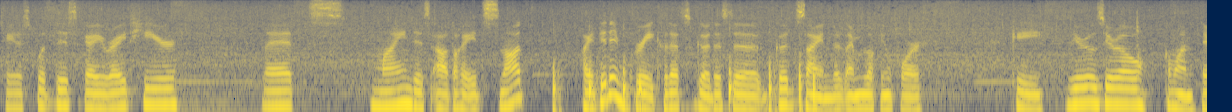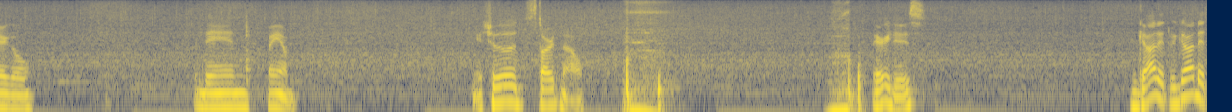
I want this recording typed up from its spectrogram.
Okay, let's put this guy right here. Let's mine this out. Okay, it's not I didn't break, so that's good. That's the good sign that I'm looking for. Okay, zero zero. Come on, there you go. And then, bam. It should start now. There it is. Got it, we got it.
